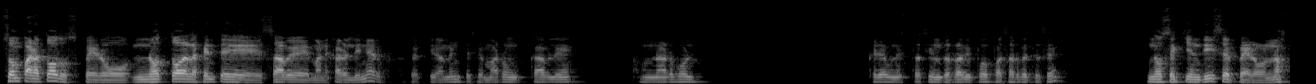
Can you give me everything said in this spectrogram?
son para todos, pero no toda la gente sabe manejar el dinero. Efectivamente, se amarra un cable a un árbol, crea una estación de radio puedo pasar BTC. No sé quién dice, pero no,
